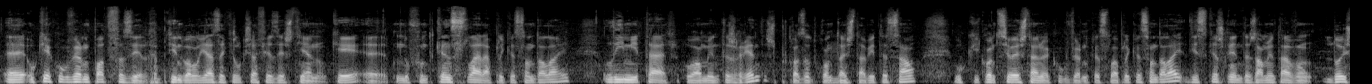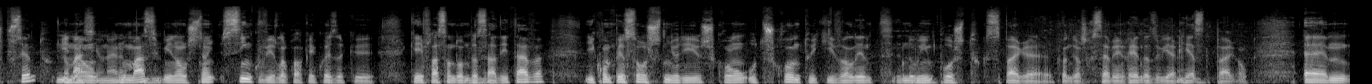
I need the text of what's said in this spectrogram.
Uh, o que é que o Governo pode fazer? Repetindo, aliás, aquilo que já fez este ano, que é, uh, no fundo, cancelar a aplicação da lei, limitar o aumento das rendas, por causa do contexto da habitação. O que aconteceu este ano é que o Governo cancelou a aplicação da lei, disse que as rendas aumentavam 2%, no e máximo, não, no máximo uhum. e não 5, qualquer coisa que, que a inflação do ano passado ditava, e compensou os senhorios com o desconto equivalente no imposto que se paga quando eles recebem rendas, o IRS que pagam. Um,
